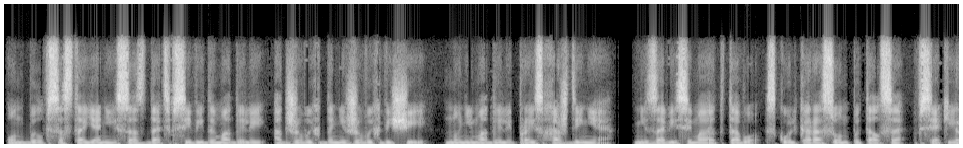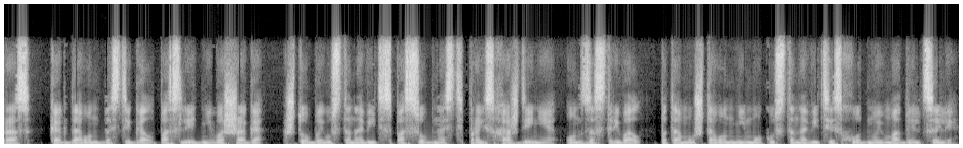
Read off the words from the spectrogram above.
Он был в состоянии создать все виды моделей, от живых до неживых вещей, но не модели происхождения. Независимо от того, сколько раз он пытался, всякий раз, когда он достигал последнего шага, чтобы установить способность происхождения, он застревал, потому что он не мог установить исходную модель цели.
